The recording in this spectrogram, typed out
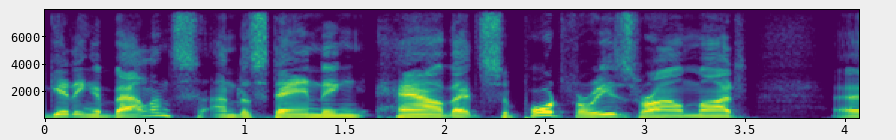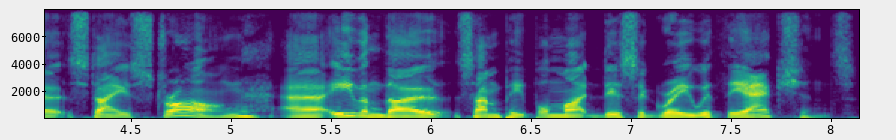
getting a balance, understanding how that support for Israel might uh, stay strong, uh, even though some people might disagree with the actions?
